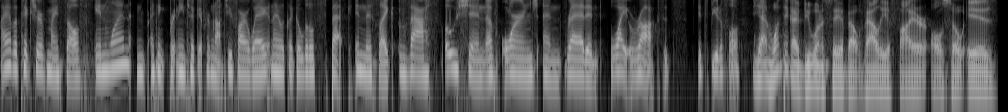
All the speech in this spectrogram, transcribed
I have a picture of myself in one, and I think Brittany took it from not too far away, and I look like a little speck in this like vast ocean of orange and red and white rocks. It's it's beautiful. Yeah, and one thing I do want to say about Valley of Fire also is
